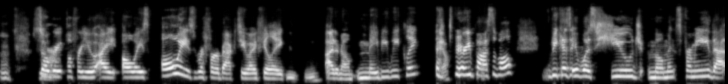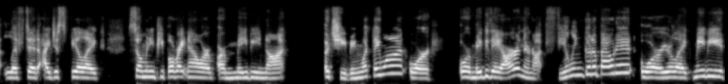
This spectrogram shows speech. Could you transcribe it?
Mm. So yeah. grateful for you. I always, always refer back to you. I feel like, mm-hmm. I don't know, maybe weekly. Yeah. It's very possible because it was huge moments for me that lifted. I just feel like so many people right now are, are maybe not achieving what they want or or maybe they are and they're not feeling good about it or you're like maybe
